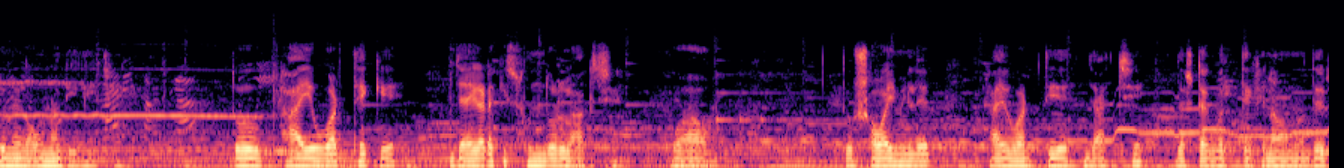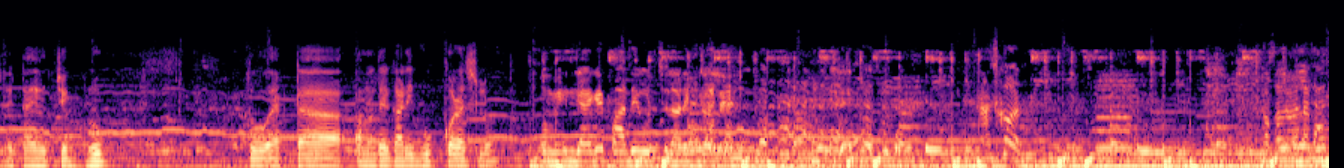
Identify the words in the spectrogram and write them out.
জন্য রওনা দিয়ে দিয়েছি। তো ফ্লাইওভার থেকে জায়গাটা কি সুন্দর লাগছে। ওয়াও। তো সবাই মিলে ফ্লাইওভার দিয়ে যাচ্ছি। জাস্ট একবার দেখে নাও আমাদের। এটাই হচ্ছে গ্রুপ। তো একটা আমাদের গাড়ি বুক করা ছিল। ও মেন জায়গায় পা দিয়ে উঠছিল আরেকটু নাচ কর সকালবেলা ঘুম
